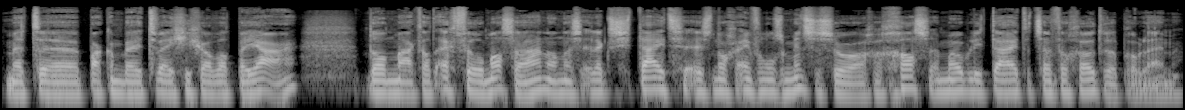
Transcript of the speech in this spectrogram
Met uh, pak een beetje 2 gigawatt per jaar. Dan maakt dat echt veel massa. En dan is elektriciteit is nog een van onze minste zorgen. Gas en mobiliteit, dat zijn veel grotere problemen.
